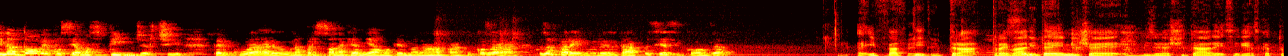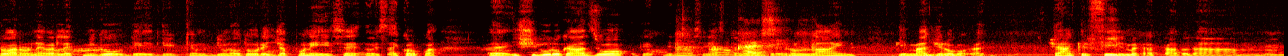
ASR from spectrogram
Fino a dove possiamo spingerci per curare una persona che amiamo che è malata? Cosa, cosa faremo in realtà? Qualsiasi cosa. Eh, infatti, tra, tra, i vari temi c'è, bisogna citare, se riesco a trovarlo, Never Let Me Go di, di, un, di un, autore giapponese, dove, eccolo qua, eh, Ishiguro Kazuo, che vediamo se riesco ah, okay, a mettere sì. online, che immagino mm-hmm. c'è anche il film trattato da... Mm.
